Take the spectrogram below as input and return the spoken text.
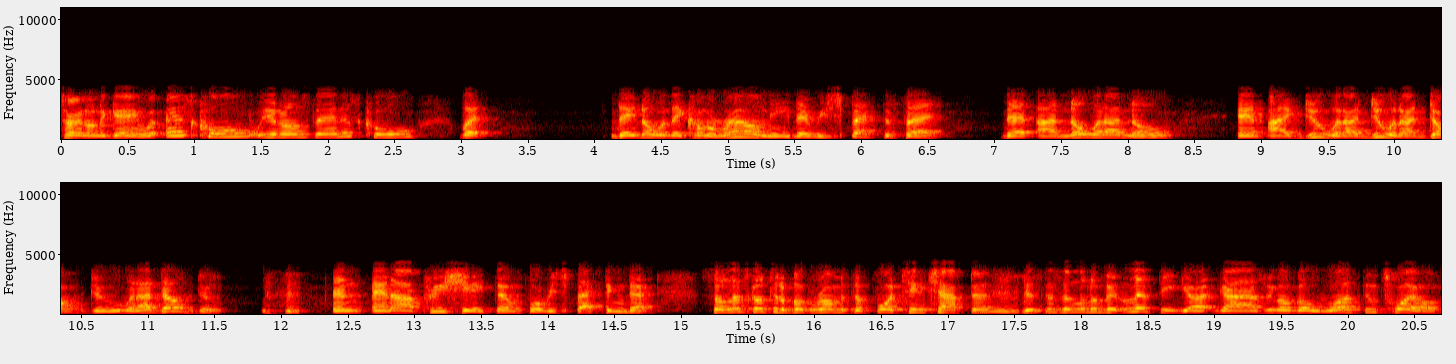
turn on the game. Well, it's cool, you know what I'm saying? It's cool, but they know when they come around me, they respect the fact that I know what I know, and I do what I do, and I don't do what I don't do. and and I appreciate them for respecting that. So let's go to the book of Romans, the 14th chapter. Mm-hmm. This is a little bit lengthy, guys. We're going to go 1 through 12.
